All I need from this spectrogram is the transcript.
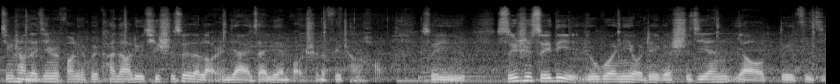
经常在健身房里会看到六七十岁的老人家也在练，保持的非常好。所以随时随地，如果你有这个时间，要对自己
